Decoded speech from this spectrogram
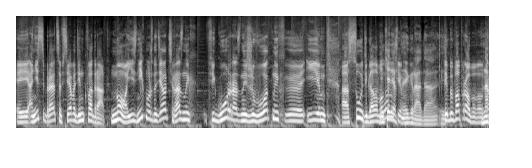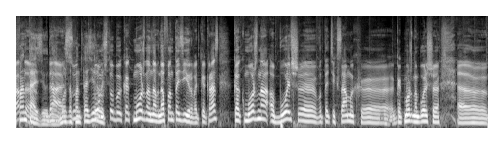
и они собираются все в один квадрат. Но из них можно делать разных фигур, разных животных, э, и а, суть головоломки... Интересная игра, да. Ты бы попробовал, На правда? фантазию, да, можно суть фантазировать. В том, чтобы как можно на- нафантазировать, как раз как можно больше вот этих самых, э, как можно больше э,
